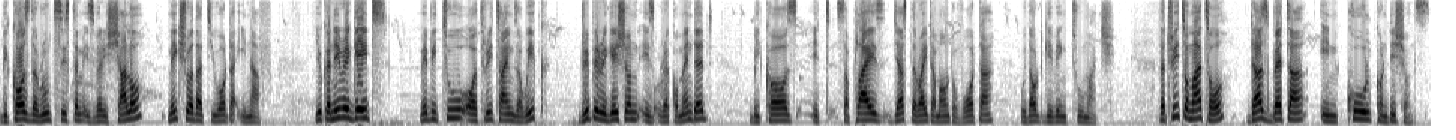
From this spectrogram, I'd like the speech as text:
Because the root system is very shallow, make sure that you water enough. You can irrigate maybe two or three times a week. Drip irrigation is recommended because it supplies just the right amount of water without giving too much. The tree tomato does better in cool conditions.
